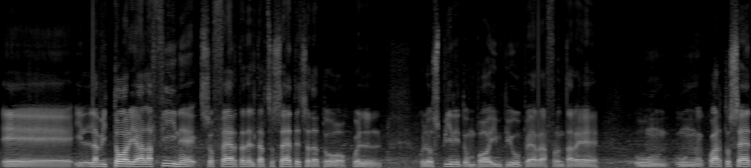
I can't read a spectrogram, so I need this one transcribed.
e la vittoria alla fine sofferta del terzo set ci ha dato quel, quello spirito un po' in più per affrontare un, un quarto set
